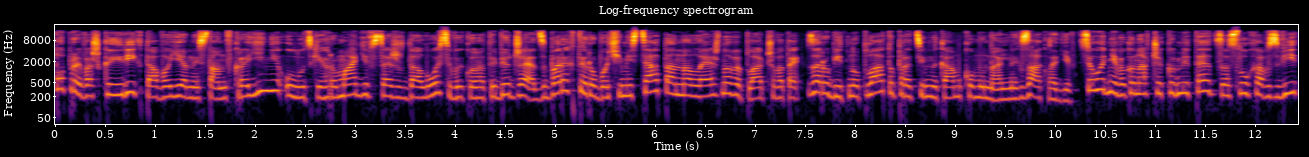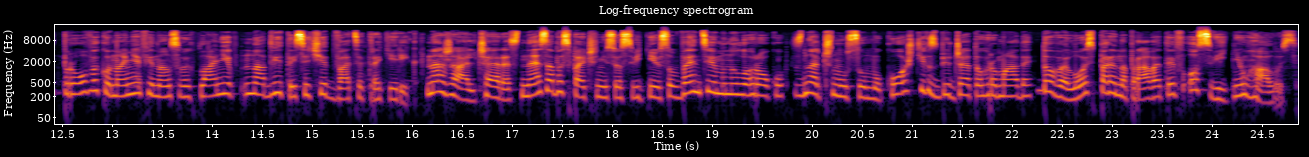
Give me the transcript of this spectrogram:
Попри важкий рік та воєнний стан в країні, у Луцькій громаді все ж вдалося виконати бюджет, зберегти робочі місця та належно виплачувати заробітну плату працівникам комунальних закладів. Сьогодні виконавчий комітет заслухав звіт про виконання фінансових планів на 2023 рік. На жаль, через незабезпеченість освітньою субвенцією минулого року значну суму коштів з бюджету громади довелось перенаправити в освітню галузь.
